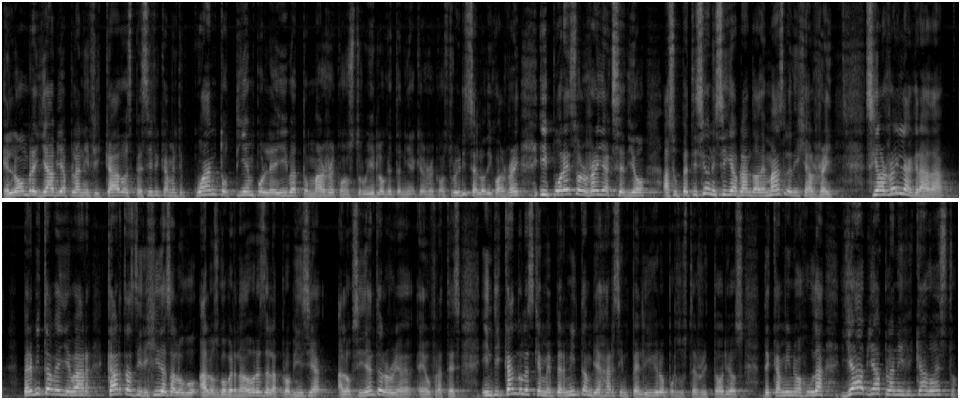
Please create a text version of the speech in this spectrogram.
el hombre ya había planificado específicamente cuánto tiempo le iba a tomar reconstruir lo que tenía que reconstruir y se lo dijo al rey. Y por eso el rey accedió a su petición y sigue hablando. Además le dije al rey, si al rey le agrada, Permítame llevar cartas dirigidas a, los gobernadores de la provincia al occidente del río Éufrates, indicándoles que me permitan viajar sin peligro por sus territorios de camino a Judá. Ya había planificado esto.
